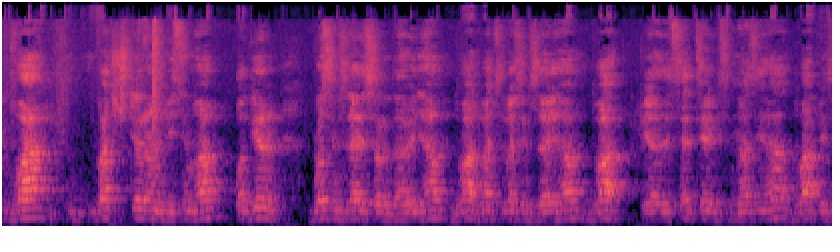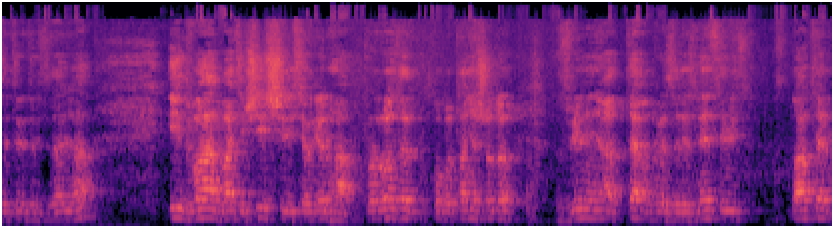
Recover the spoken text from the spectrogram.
2, 2408 га, 1, 8949 га, 2, 2279 га, 2, 5718 га, 2, 5339 га і 2, 2661 га. Про розгляд клопотання щодо звільнення АТ Укрзалізниці від сплати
